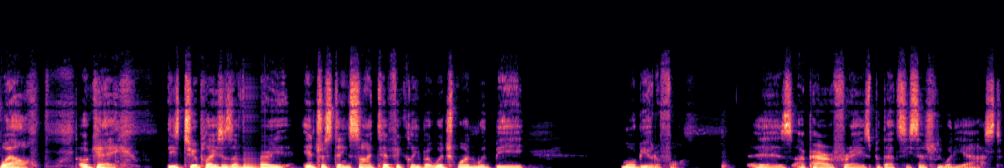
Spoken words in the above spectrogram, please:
Well, okay, these two places are very interesting scientifically, but which one would be more beautiful? Is I paraphrase, but that's essentially what he asked.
